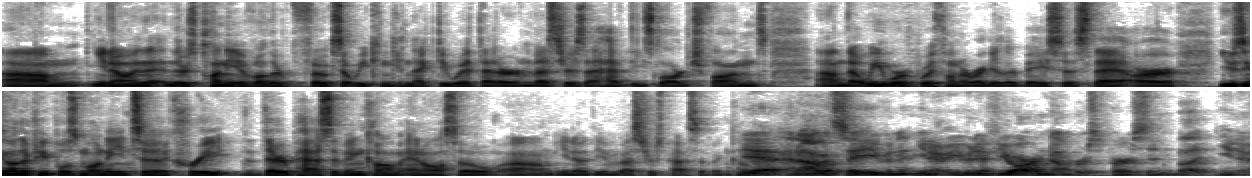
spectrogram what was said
Um, you know, and, and there's plenty of other folks that we can connect you with that are investors that have these large funds um, that we work with on a regular basis that are using other people's money to create their passive income and also, um, you know, the investor's passive income. Yeah, and I would say even you know even if you are a numbers person, but you know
